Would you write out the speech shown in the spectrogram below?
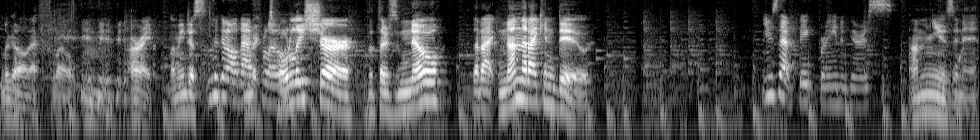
Look at all that flow. Mm. All right, let me just Look at all that flow. totally sure that there's no that I none that I can do. Use that big brain of yours. I'm using it.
